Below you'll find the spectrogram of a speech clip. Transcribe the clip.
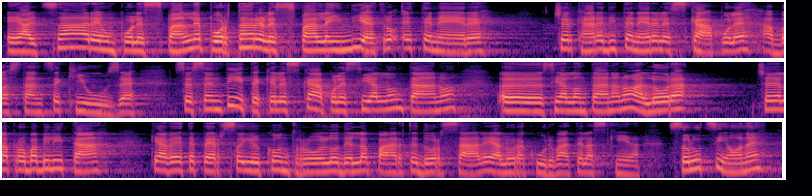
e alzare un po' le spalle, portare le spalle indietro e tenere, cercare di tenere le scapole abbastanza chiuse. Se sentite che le scapole si, eh, si allontanano, allora c'è la probabilità che avete perso il controllo della parte dorsale e allora curvate la schiena. Soluzione?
